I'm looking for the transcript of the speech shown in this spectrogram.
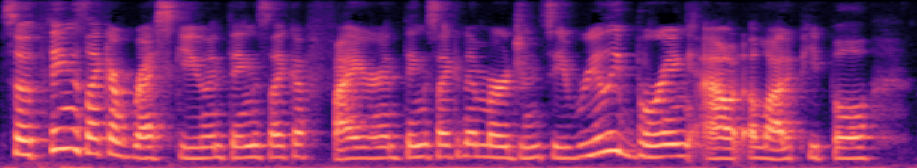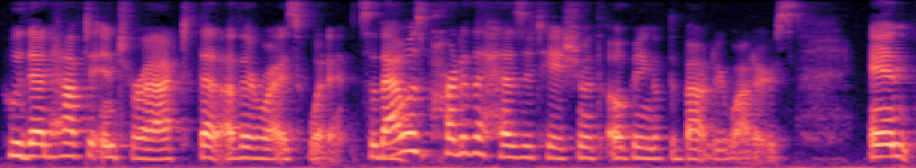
So things like a rescue and things like a fire and things like an emergency really bring out a lot of people who then have to interact that otherwise wouldn't. So that was part of the hesitation with opening up the boundary waters. And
